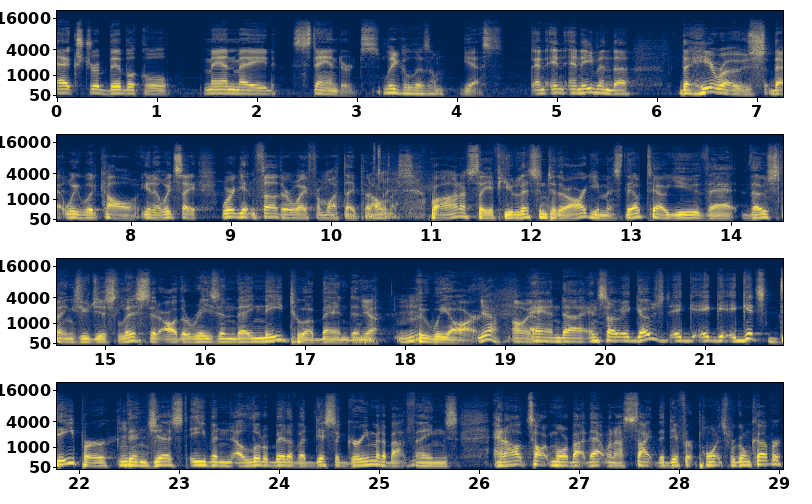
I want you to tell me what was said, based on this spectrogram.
extra biblical man made standards. Legalism. Yes. And, and, and even the, the heroes that we would call, you know, we'd say we're getting further away from what they put on us. Well, honestly, if you listen to their arguments, they'll tell you that those things you just listed are the reason they need to abandon Yeah. Mhm. who we are. Yeah. Oh, yeah. And uh, and so it goes, it, it, it gets deeper Mm-hmm. than just even a little bit of a disagreement about things. And I'll talk more about that when I cite the different points we're going to cover.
